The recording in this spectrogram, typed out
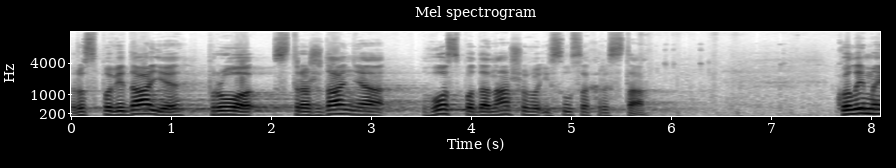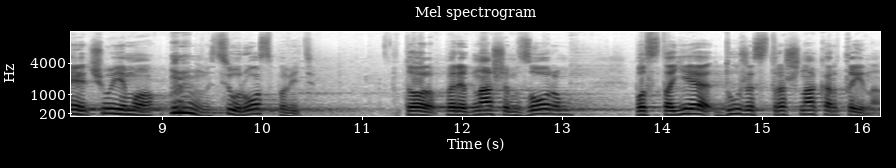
розповідає про страждання Господа нашого Ісуса Христа. Коли ми чуємо цю розповідь, то перед нашим зором постає дуже страшна картина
